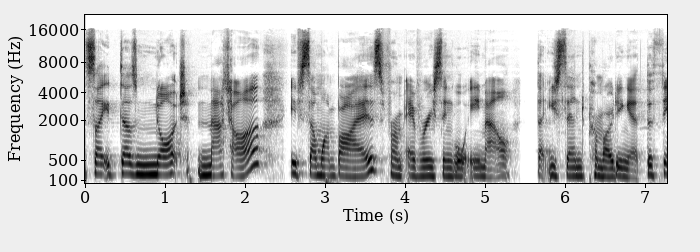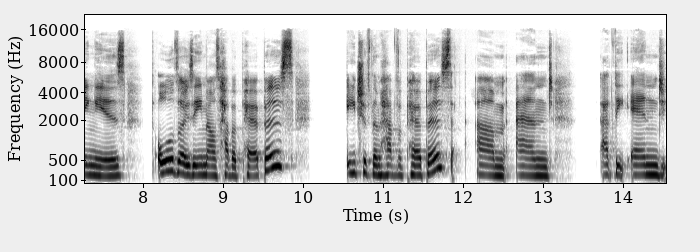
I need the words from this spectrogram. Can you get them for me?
so it does not matter if someone buys from every single email that you send promoting it. The thing is, all of those emails have a purpose. Each of them have a purpose. Um, and at the end,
